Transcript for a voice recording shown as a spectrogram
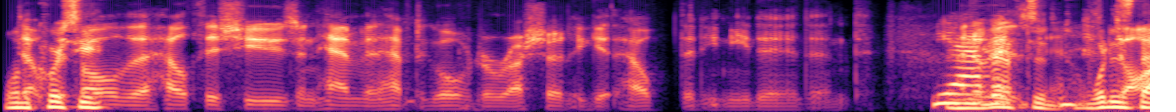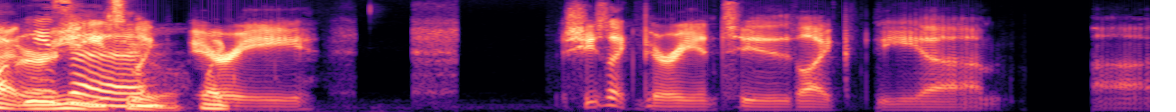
Well, of dealt course with he all the health issues and having have to go over to Russia to get help that he needed and Yeah, you but have to- his what does that mean, she's too? like Like- very she's like very into like the um uh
